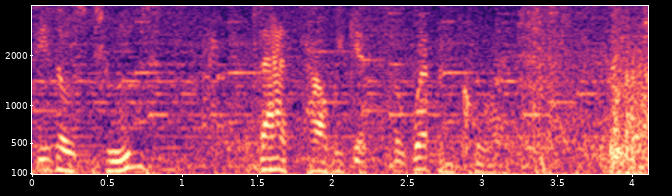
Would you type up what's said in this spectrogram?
See those tubes? That's how we get to the weapon core.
